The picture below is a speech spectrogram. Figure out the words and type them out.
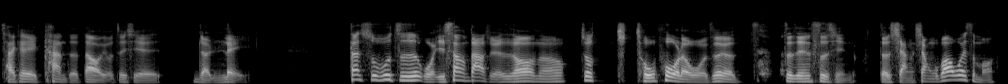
才可以看得到有这些人类。但殊不知，我一上大学的时候呢，就突破了我这个这件事情的想象。我不知道为什么，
